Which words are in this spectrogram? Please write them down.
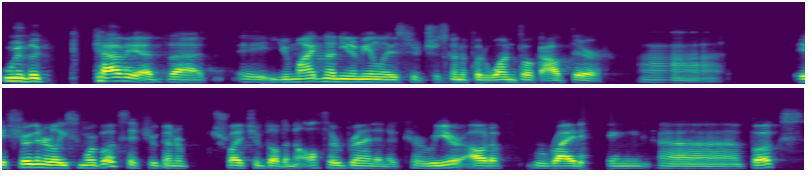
with the caveat that uh, you might not need a mailing list, you're just going to put one book out there. Uh, if you're going to release more books, if you're going to try to build an author brand and a career out of writing uh, books,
